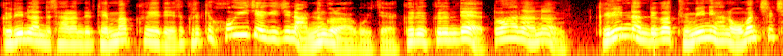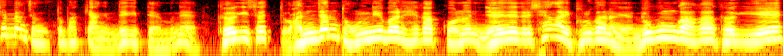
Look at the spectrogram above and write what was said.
그린란드 사람들이 덴마크에 대해서 그렇게 호의적이지는 않는 걸로 알고 있어요. 그런데 또 하나는 그린란드가 주민이 한 5만 7천 명 정도밖에 안 되기 때문에 거기서 완전 독립을 해갖고는 얘네들이 생활이 불가능해요. 누군가가 거기에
